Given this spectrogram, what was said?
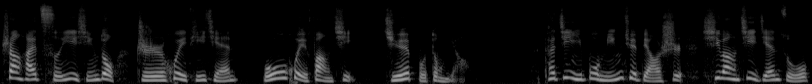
上海此役行动只会提前，不会放弃，绝不动摇。他进一步明确表示，希望纪检组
